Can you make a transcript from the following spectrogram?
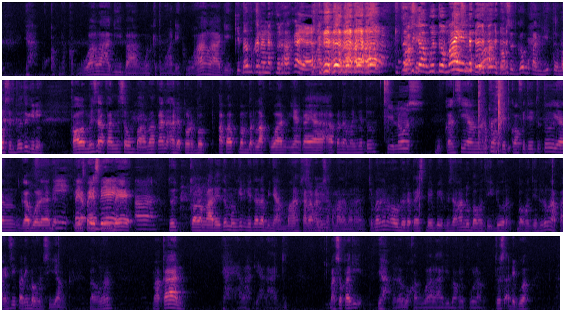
gua lagi bangun ketemu adik gua lagi kita bukan anak durhaka ya Bukan kita Maksud- juga butuh main Maksud gua, maksud gua bukan gitu. Maksud gua tuh gini. Kalau misalkan seumpama kan ada perbe- apa pemberlakuan yang kayak apa namanya tuh? Dinos Bukan sih yang Apa covid covid itu tuh yang nggak boleh ada Di ya PSBB. PSBB. Ah. Tuh kalau nggak ada itu mungkin kita lebih nyaman karena kan Hmm. bisa ke mana-mana. Cuman kan kalau udah ada PSBB, misalkan lu bangun tidur, bangun tidur lu ngapain sih? Paling bangun siang, bangun, makan, ya elah dia lagi, masuk lagi, ya udah bokap gua lagi bakal pulang. Terus adik gua,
